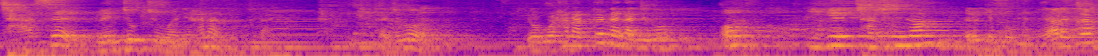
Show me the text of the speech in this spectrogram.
잣을 왼쪽 주머니 하나 넣고 다녀 그래가지고 요걸 하나 꺼내가지고 어 이게 자신감? 이렇게 보면 돼요. 알았죠?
